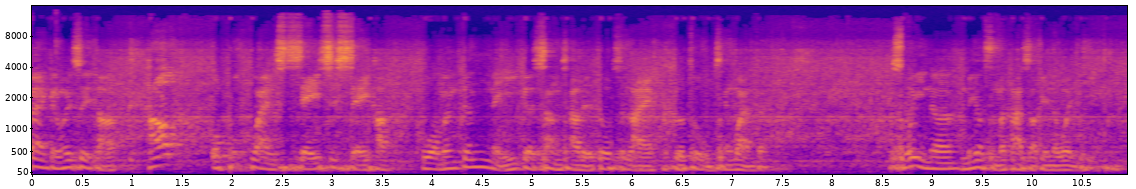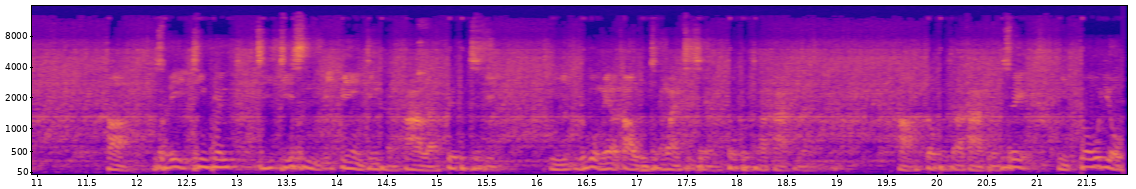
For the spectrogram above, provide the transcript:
半可能会睡着。好，我不管谁是谁哈，我们跟每一个上下的人都是来合作五千万的，所以呢，没有什么大小便的问题。啊，所以今天即即使你一边已经很大了，对不起，你如果没有到五千万之前都不叫大边，好，都不叫大边，所以你都有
